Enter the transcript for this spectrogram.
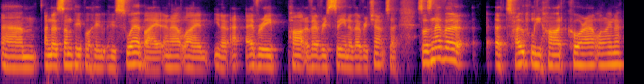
Um, I know some people who who swear by it and outline, you know, every part of every scene of every chapter. So I was never a totally hardcore outliner,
